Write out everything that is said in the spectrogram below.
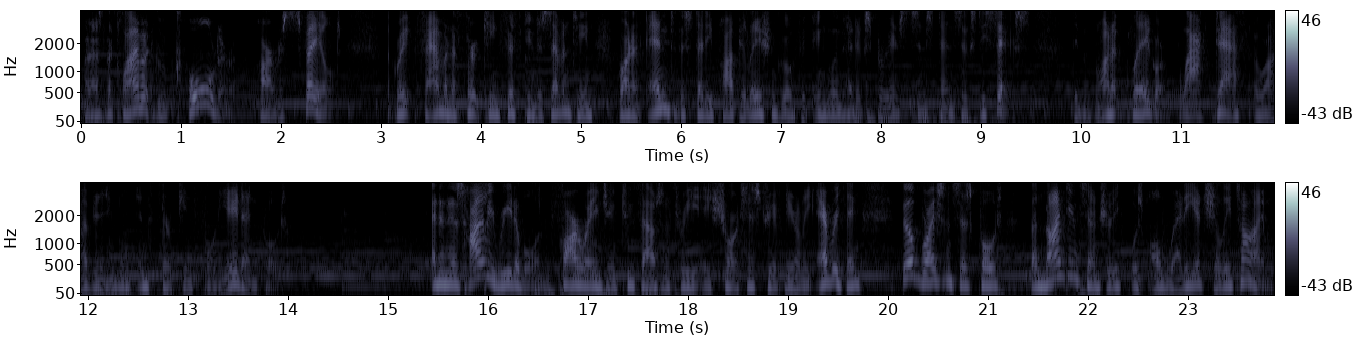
But as the climate grew colder, harvests failed. The Great Famine of 1315 to 17 brought an end to the steady population growth that England had experienced since 1066. The bubonic plague, or Black Death, arrived in England in 1348, end quote. And in his highly readable and far-ranging 2003 A Short History of Nearly Everything, Bill Bryson says, quote, "The 19th century was already a chilly time.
